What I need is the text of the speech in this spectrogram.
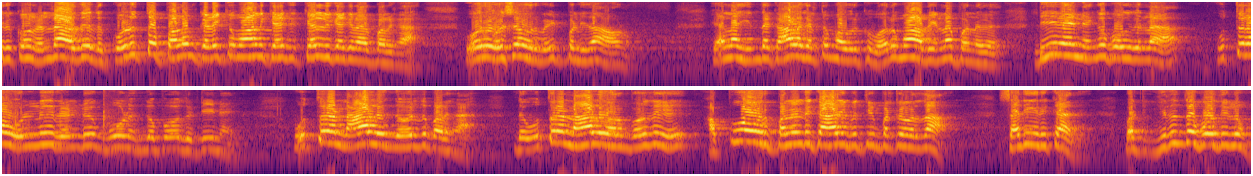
இருக்கும். ரெண்டாவது இந்த கொடுத்த பணம் கிடைக்குமான்னு கேட்க கேள்வி கேட்குறாரு பாருங்க. ஒரு வருஷம் அவர் வெயிட் பண்ணி தான் ஆகணும். ஏன்னா இந்த காலகட்டம் அவருக்கு வருமா அப்படின்னா பண்ணு டி நைன் எங்கே போகுதுன்னா உத்தரம் ஒன்று ரெண்டு மூணு இங்கே போகுது டி நைன் உத்தரம் நாலு இங்கே வருது பாருங்கள் இந்த உத்தர நாலு வரும்பொழுது அப்போது அவர் பன்னெண்டுக்கு ஆதிபத்தியம் பெற்றவர் தான். சரி இருக்காது. பட் இருந்த போதிலும்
